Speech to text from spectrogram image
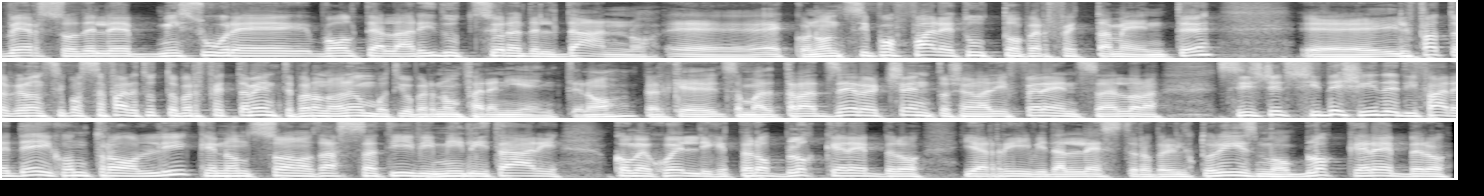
verso delle misure volte alla riduzione del danno. Eh, ecco, non si può fare tutto perfettamente. Eh, il fatto che non si possa fare tutto perfettamente, però, non è un motivo per non fare niente, no? Perché insomma, tra 0 e 100 c'è una differenza. Allora si, si decide di fare dei controlli che non sono tassativi militari come quelli che però bloccherebbero gli arrivi arrivi dall'estero per il turismo, bloccherebbero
